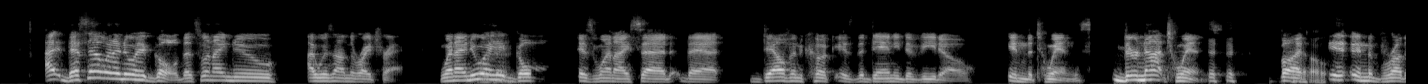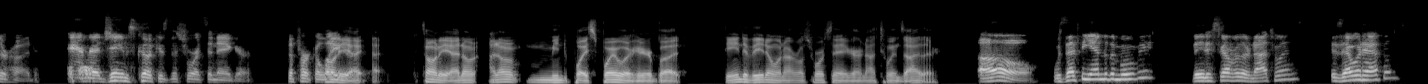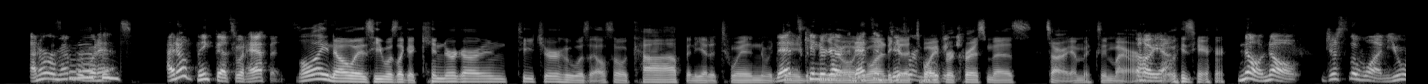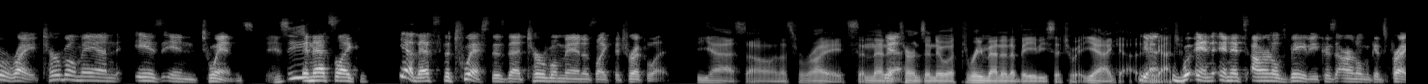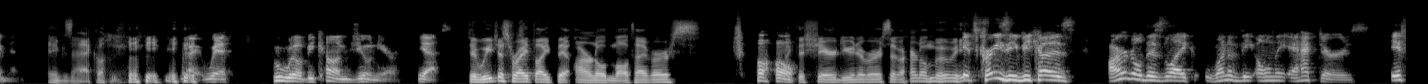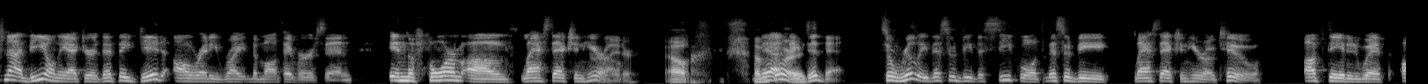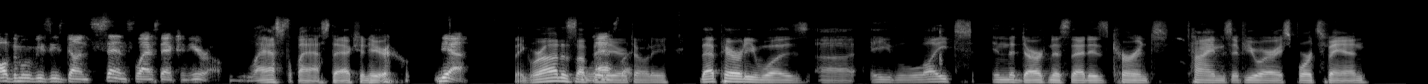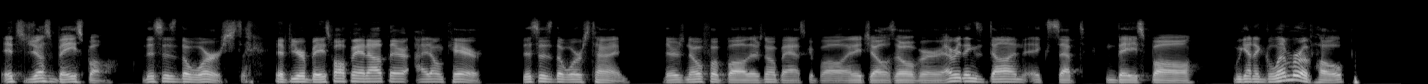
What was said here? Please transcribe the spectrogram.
I that's not when I knew I hit gold. That's when I knew I was on the right track. When I knew I hit gold is when I said that Dalvin Cook is the Danny DeVito in the twins. They're not twins, but No. i- in the brotherhood. And that James Cook is the Schwarzenegger, the Tony, percolator. I, I, Tony, I don't I don't mean to play spoiler here, but Dean DeVito and Arnold Schwarzenegger are not twins either. oh, was that the end of the movie? They discover they're not twins? Is that what happens? I don't remember what happens. I don't think that's what happens. All I know is he was like a kindergarten teacher who was also a cop, and he had a twin with That's Danny DeVito, and he wanted to get a toy for. Christmas. Sorry, I'm mixing my oh, Arnold yeah. movies here. No, no, just the one. You were right. Turbo Man is in twins. Is he? And that's like, yeah, that's the twist is that Turbo Man is like the triplet. yes. Oh, that's right. And then Yeah. it turns into a three men and a baby situation. Yeah, I got it. Yeah. got you. W- And and it's Arnold's baby because Arnold gets pregnant, Exactly. right? With who will become Junior. Yes. Did we just write like the Arnold multiverse, Oh, like the shared universe of Arnold movies? it's crazy because Arnold is like one of the only actors, if not the only actor, that they did already write the multiverse in, in the form of Last Action Hero. Later. Oh, of yeah, course. they did that. So really, this would be the sequel. This would be Last Action Hero 2, updated with all the movies he's done since Last Action Hero. Last, last action hero. Yeah. I think we're on to something Last here, light. Tony. That parody was uh, a light in the darkness that is current times if you are a sports fan. It's just baseball. This is the worst. If you're a baseball fan out there, I don't care. This is the worst time. There's no football, there's no basketball. NHL is over. Everything's done except baseball. We got a glimmer of hope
